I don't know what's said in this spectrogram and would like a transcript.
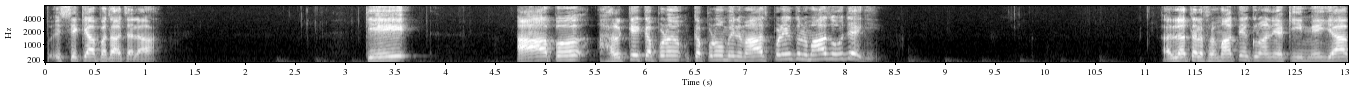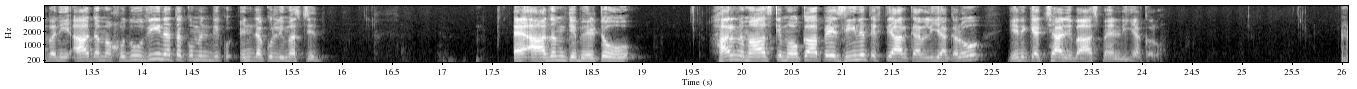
تو اس سے کیا پتا چلا کہ آپ ہلکے کپڑوں کپڑوں میں نماز پڑھیں تو نماز ہو جائے گی۔ اللہ تعالیٰ فرماتے ہیں قرآن حکیم میں، یا بنی آدم خدوزی نہ تکم کلی مسجد۔ اے آدم کے بیٹو، ہر نماز کے موقع پہ زینت اختیار کر لیا کرو یعنی کہ اچھا لباس پہن لیا کرو۔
